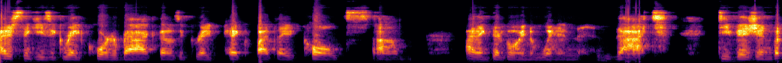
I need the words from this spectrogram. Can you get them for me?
I just think he's a great quarterback. That was a great pick by the Colts. Um, I think they're going to win that division. But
